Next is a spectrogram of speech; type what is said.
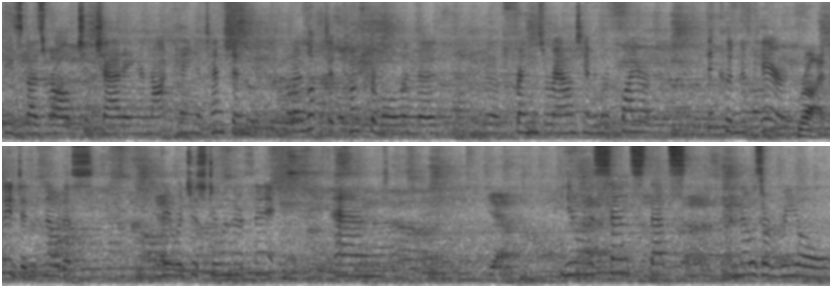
these guys were all chit chatting and not paying attention. But I looked at Comfortable and the, the friends around him and their choir, they couldn't have cared. Right. They didn't notice. They were just doing their thing. And, you know, in a sense, that's, and that was a real,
